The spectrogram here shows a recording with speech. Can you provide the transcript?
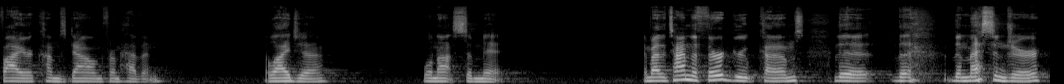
Fire comes down from heaven. Elijah will not submit. And by the time the third group comes, the, the, the messenger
